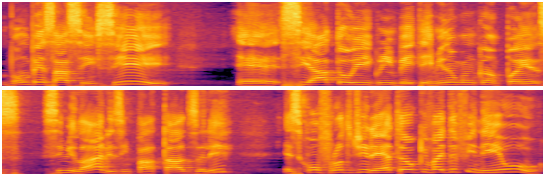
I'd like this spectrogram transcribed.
vamos pensar assim, se é, Seattle e Green Bay terminam com campanhas similares, empatados ali, esse confronto direto é o que vai definir o,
